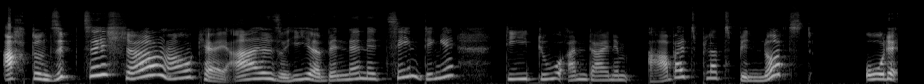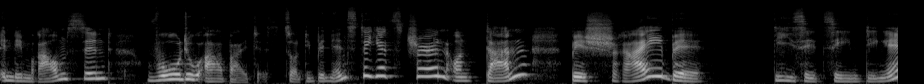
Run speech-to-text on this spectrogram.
78. Ja, okay, also hier benenne zehn Dinge, die du an deinem Arbeitsplatz benutzt oder in dem Raum sind, wo du arbeitest. So, die benennst du jetzt schön und dann beschreibe diese zehn Dinge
